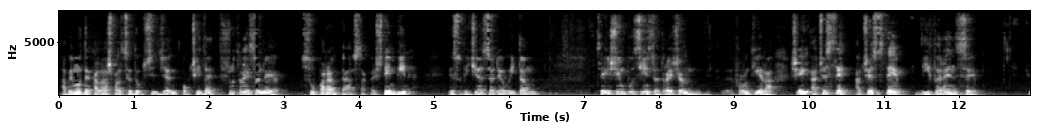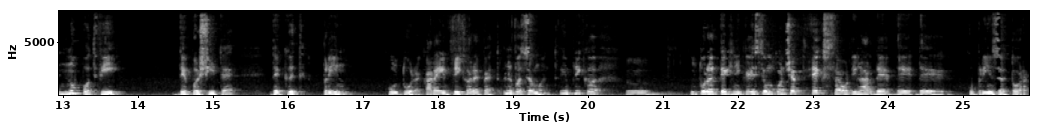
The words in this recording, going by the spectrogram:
Avem un decalaj față de Occident, Occident și nu trebuie să ne supărăm pe asta, că știm bine. E suficient să ne uităm să ieșim puțin, să trecem frontiera. Și aceste, aceste diferențe nu pot fi depășite decât prin cultură, care implică, repet, învățământ, implică uh, cultură tehnică. Este un concept extraordinar de, de, de cuprinzător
